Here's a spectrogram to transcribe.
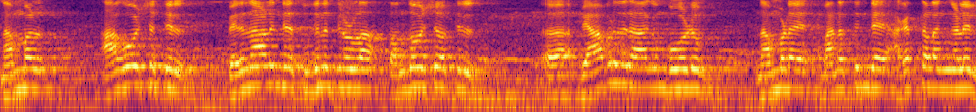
നമ്മൾ ആഘോഷത്തിൽ പെരുന്നാളിന്റെ സുദിനത്തിലുള്ള സന്തോഷത്തിൽ വ്യാപൃതരാകുമ്പോഴും നമ്മുടെ മനസ്സിന്റെ അകത്തളങ്ങളിൽ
